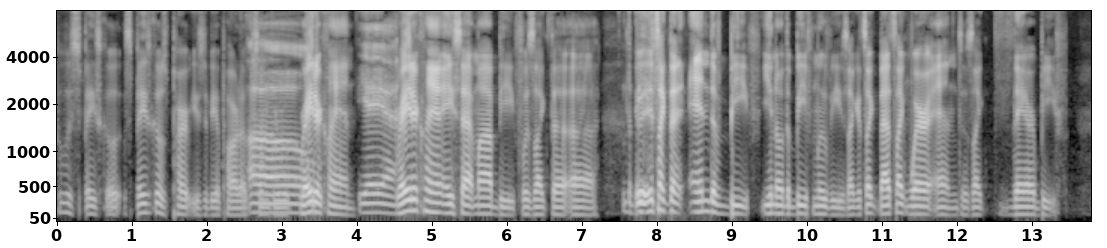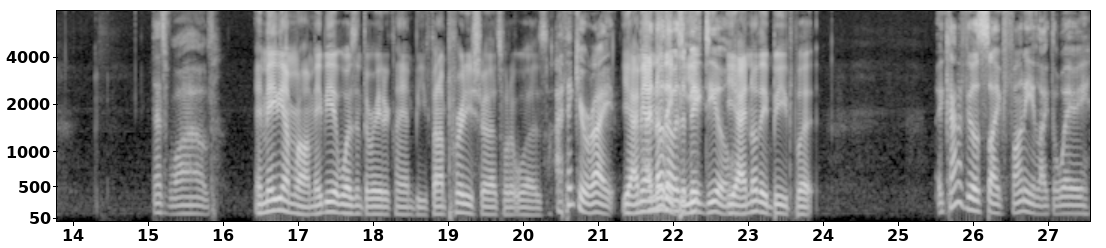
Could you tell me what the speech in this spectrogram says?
Who was Space Ghost? SpaceGhostPurrp used to be a part of some Oh. group. Raider Klan. Yeah, yeah. Raider Klan ASAP Mob beef was like the uh the beef. it's like the end of beef, you know, the beef movies. Like it's like that's like where it ends. Is like their beef. That's wild. And maybe I'm wrong. Maybe it wasn't the Raider Klan beef, but I'm pretty sure that's what it was. I think you're right. Yeah, I mean, I, I know that they was a big deal. Yeah, I know they beefed, but It kind of feels like funny, like the way.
